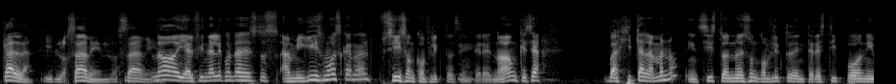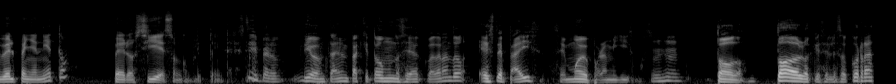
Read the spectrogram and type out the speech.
cala y lo saben, lo saben. No, y al final de cuentas estos amiguismos, carnal, sí son conflictos de interés, ¿no? Aunque sea bajita la mano, insisto, no es un conflicto de interés tipo nivel Peña Nieto, pero sí es un conflicto de interés. Sí, pero digo, también para que todo el mundo se vaya cuadrando, este país se mueve por amiguismos. Todo, todo lo que se les ocurra,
